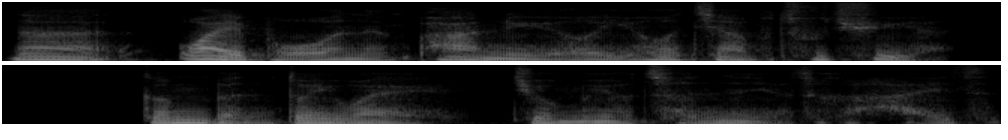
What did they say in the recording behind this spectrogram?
那外婆呢，怕女儿以后嫁不出去啊，根本对外就没有承认有这个孩子。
